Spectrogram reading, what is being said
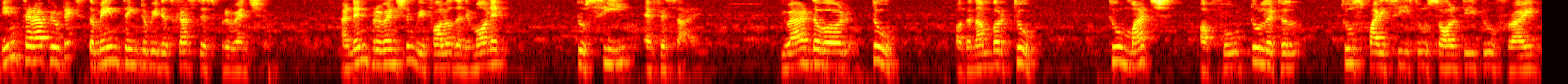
In therapeutics, the main thing to be discussed is prevention. And in prevention, we follow the mnemonic to see FSI. You add the word to or the number two. Too much of food, too little, too spicy, too salty, too fried,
